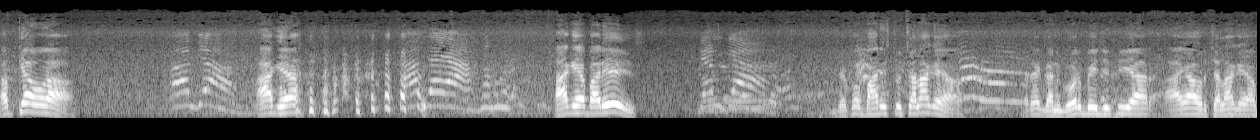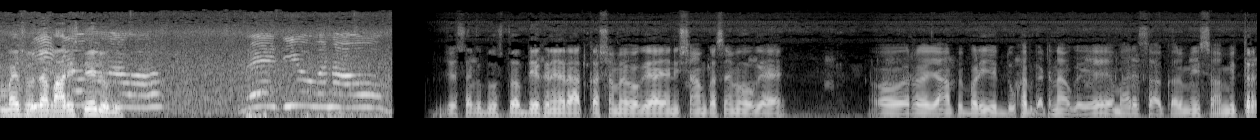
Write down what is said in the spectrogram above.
अब क्या होगा? आ गया। आ गया। बारिश। देखो बारिश तो चला गया। अरे घनघोर बेजती यार आया और चला गया। मैं सोचा बारिश तेज होगी। जैसा कि दोस्तों आप देख रहे हैं रात का समय हो गया यानी शाम का समय हो गया है। और यहाँ पे बड़ी एक दुखद घटना हो गई है। हमारे सहकर्मी सामित्र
